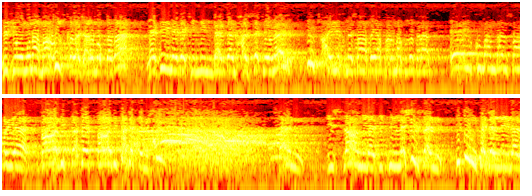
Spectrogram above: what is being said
hücumuna maruz kalacağı noktada Medine'deki minberden Hazreti Ömer üç aylık mesafeye parmak uzatarak ey kumandan Sariye daha dikkat et, daha dikkat et demiştir. Sen İslam ile bütünleşirsen bütün tecelliler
